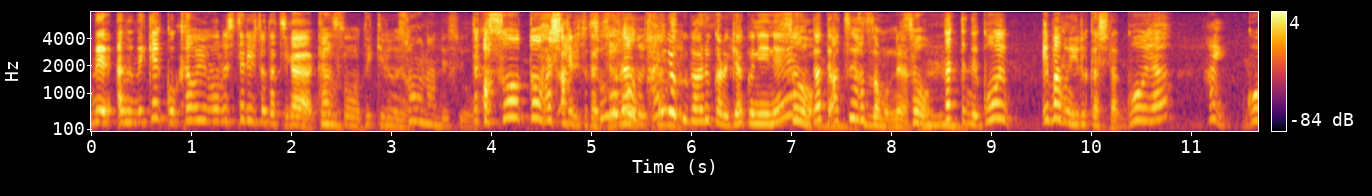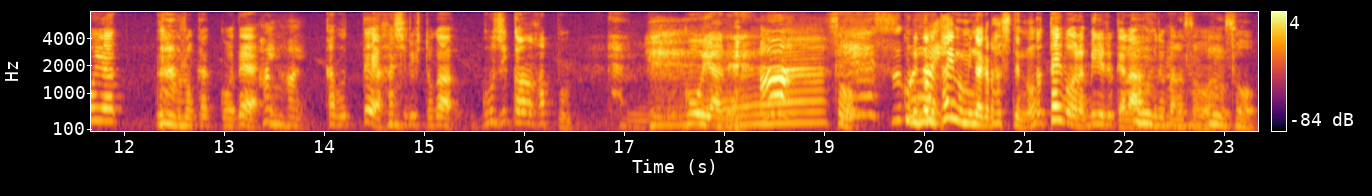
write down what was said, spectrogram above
ねあのね結構買い物してる人たちが完走できるのよ、そうなんですよ。だから相当走ってる人たちよねそうそうあの人たち。体力があるから逆にね。そう。だって暑いはずだもんね。そう、うん。だってねゴー今もいるかしら。ゴーヤ？はい。ゴーヤの格好ではいはい。かぶって走る人が5時間8分ゴーヤーで。へー。そう。えー、すごい。これ何タイム見ながら走ってんの？タイムほら見れるから、うん。フルマラソンは、うん。そ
